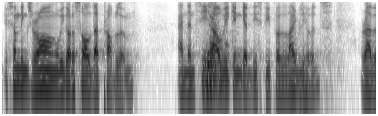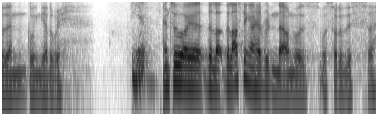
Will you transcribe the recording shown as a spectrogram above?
if something's wrong we got to solve that problem and then see yeah. how we can get these people livelihoods rather than going the other way yeah. And so I, uh, the the last thing I had written down was was sort of this uh,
